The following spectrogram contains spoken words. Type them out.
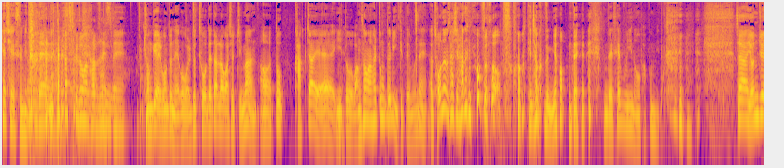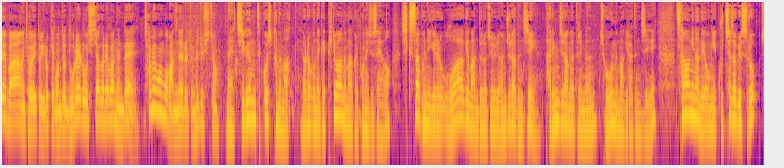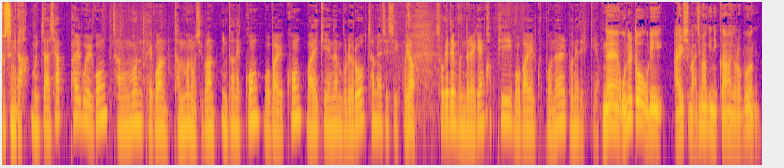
해체했습니다. 네. 그동안 감사했습니다. 네. 정규 앨범도 내고 월드 투어도 해달라고 하셨지만 어, 또 각자의 이 또 왕성한 활동들이 있기 때문에 어, 저는 사실 하는 게 없어서 괜찮거든요. 네. 근데 세 분이 너무 바쁩니다. 자 연주의 방 저희 또 이렇게 먼저 노래로 시작을 해봤는데 참여 방법 안내를 좀 해주시죠. 네, 지금 듣고 싶은 음악, 여러분에게 필요한 음악을 보내주세요. 식사 분위기를 우아하게 만들어줄 연주라든지, 다림질하며 들으면 좋은 음악이라든지, 상황이나 내용이 구체적일수록 좋습니다. 문자 샵 8910 장문 100원 단문 50원 인터넷 콩 모바일 콩 마이케이는 무료로 참여하실 수 있고요. 소개된 분들에겐 커피 모바일 쿠폰을 보내드릴게요. 네 오늘 또 우리 아일씨 마지막이니까 여러분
